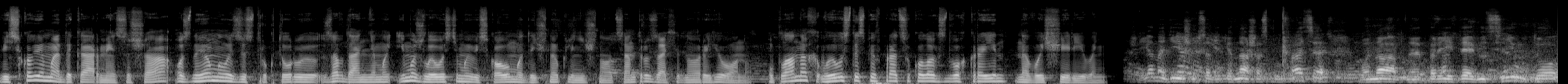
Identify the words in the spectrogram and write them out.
Військові медики армії США ознайомились зі структурою, завданнями і можливостями військово-медичного клінічного центру західного регіону. У планах вивести співпрацю колег з двох країн на вищий рівень. Я надію, що все-таки наша співпраця вона е, перейде від слів до,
